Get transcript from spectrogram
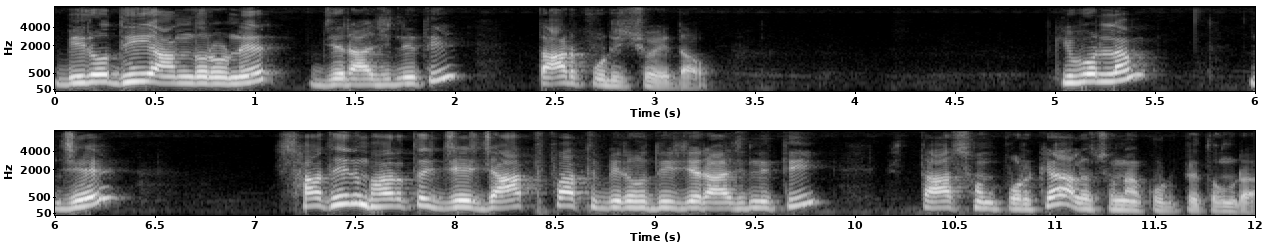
বিরোধী আন্দোলনের যে রাজনীতি, তার পরিচয় দাও। কি বললাম? যে স্বাধীন ভারতের যে জাতপাত বিরোধী যে রাজনীতি তার সম্পর্কে আলোচনা করবে তোমরা।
